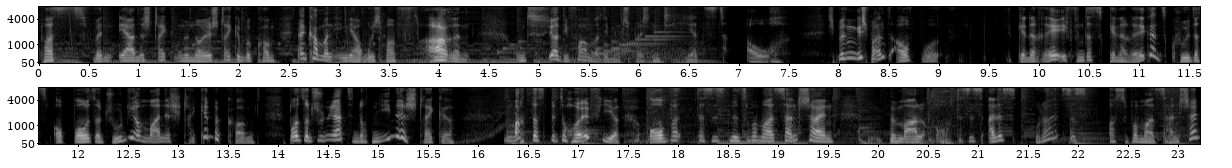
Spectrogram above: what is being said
passt, wenn er eine Strecke, eine neue Strecke bekommt, dann kann man ihn ja ruhig mal fahren. Und ja, die fahren wir dementsprechend jetzt auch. Ich bin gespannt auf Bo generell, ich finde das generell ganz cool, dass auch Bowser Jr. mal eine Strecke bekommt. Bowser Jr. hatte noch nie eine Strecke. Macht das bitte häufiger. Oh, das ist eine Super Mario Sunshine Bemalung. Oh, das ist alles, oder? Ist das aus Super Mario Sunshine?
